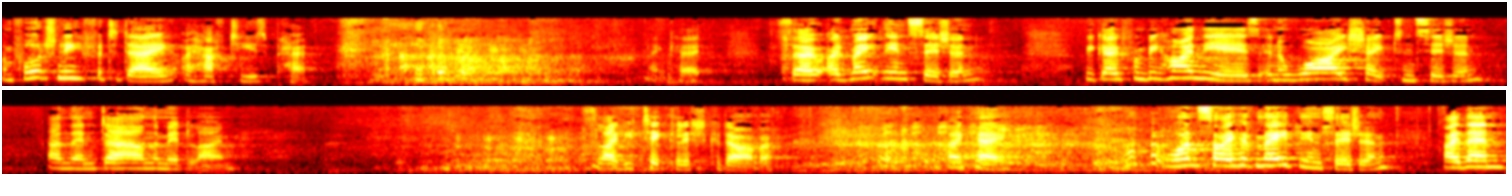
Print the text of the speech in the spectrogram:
Unfortunately for today, I have to use a pen. okay, so I'd make the incision. We go from behind the ears in a Y shaped incision and then down the midline. Slightly ticklish cadaver. Okay. Once I have made the incision, I then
